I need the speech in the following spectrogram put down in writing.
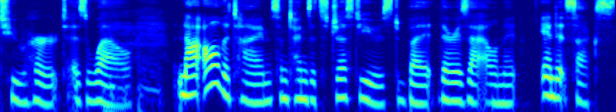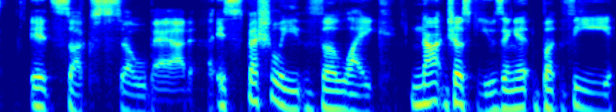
to hurt as well. Mm-hmm. Not all the time. Sometimes it's just used, but there is that element. And it sucks. it sucks so bad especially the like not just using it but the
